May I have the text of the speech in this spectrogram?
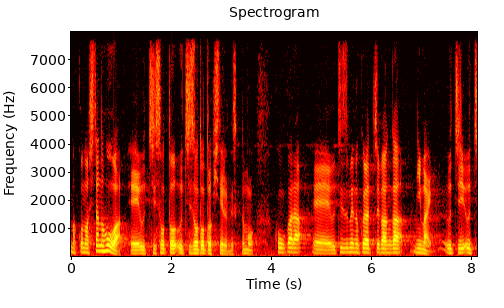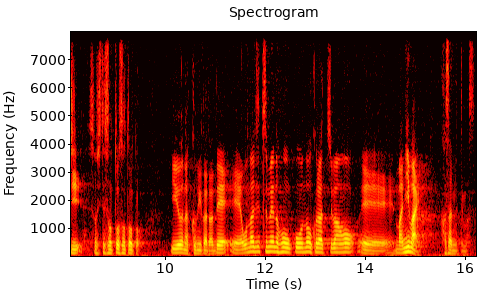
まあ、この下の方は、え内外内外と来てるんですけどもここから、え内詰めのクラッチ板が2枚内内そして外外というような組み方で、え同じ詰めの方向のクラッチ板を、えまあ、2枚重ねてます。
